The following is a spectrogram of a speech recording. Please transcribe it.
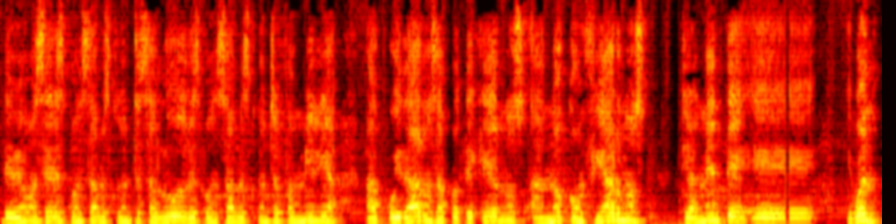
debemos ser responsables con nuestra salud, responsables con nuestra familia, a cuidarnos, a protegernos, a no confiarnos realmente. Eh, y bueno,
